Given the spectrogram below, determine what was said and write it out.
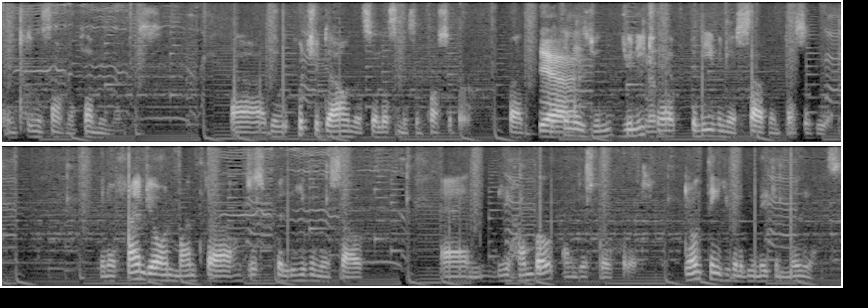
including some of my family members. Uh, they would put you down. They'll say, "Listen, it's impossible." But Yeah. the thing is, you, you need to have, believe in yourself and persevere. You know, find your own mantra. Just believe in yourself, and be humble and just go for it. Don't think you're going to be making millions,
